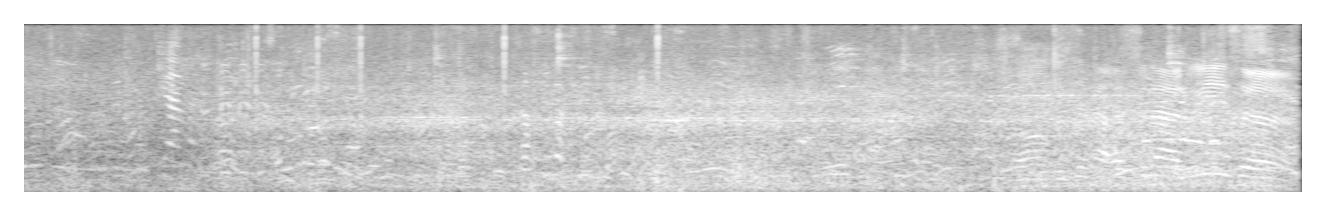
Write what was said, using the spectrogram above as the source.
lui tendre. Alison,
